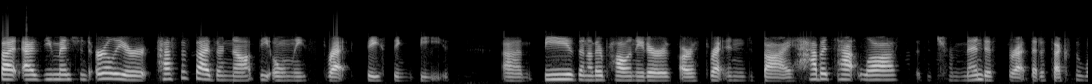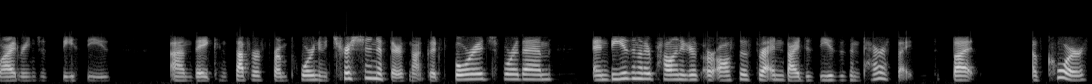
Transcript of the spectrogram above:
but as you mentioned earlier, pesticides are not the only threat facing bees. Um, bees and other pollinators are threatened by habitat loss. It's a tremendous threat that affects a wide range of species. Um, they can suffer from poor nutrition if there's not good forage for them. And bees and other pollinators are also threatened by diseases and parasites. But of course,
